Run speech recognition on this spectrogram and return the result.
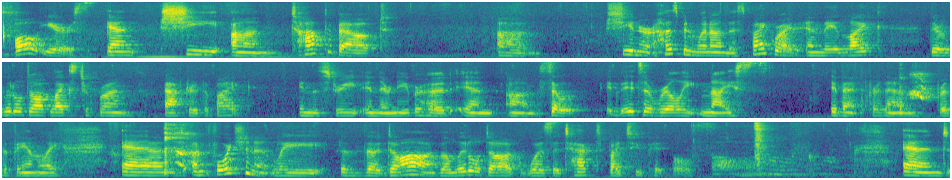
all ears. And she um, talked about. Um, she and her husband went on this bike ride, and they like their little dog likes to run after the bike in the street in their neighborhood, and um, so it, it's a really nice event for them, for the family. And unfortunately, the dog, the little dog, was attacked by two pit bulls and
